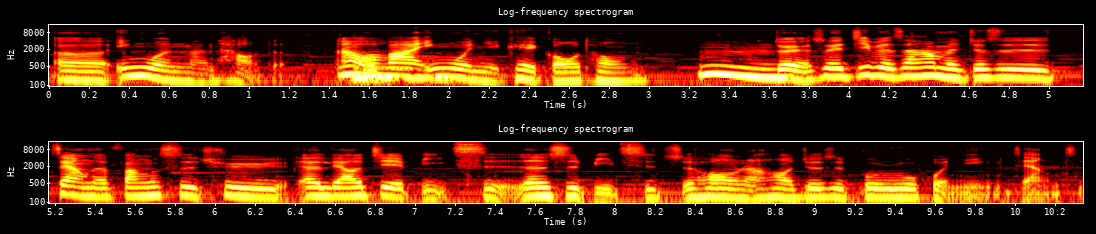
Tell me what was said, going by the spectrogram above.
呃英文蛮好的，那我爸英文也可以沟通。嗯，对，所以基本上他们就是这样的方式去呃了解彼此、认识彼此之后，然后就是步入婚姻这样子。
